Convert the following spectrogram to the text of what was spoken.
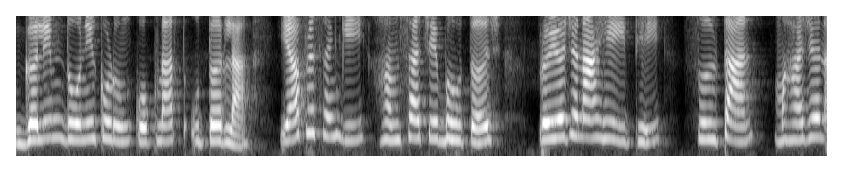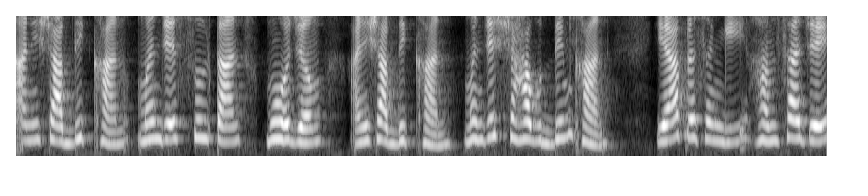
गलीम दोन्हीकडून कोकणात उतरला. या प्रसंगी हमसाचे बहुतज प्रयोजन आहे इथे. सुलतान महाजन आणि शाब्दिक खान म्हणजे सुलतान मोहजम आणि शाब्दिक खान म्हणजे शहाबुद्दीन खान. या प्रसंगी हमसाचे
